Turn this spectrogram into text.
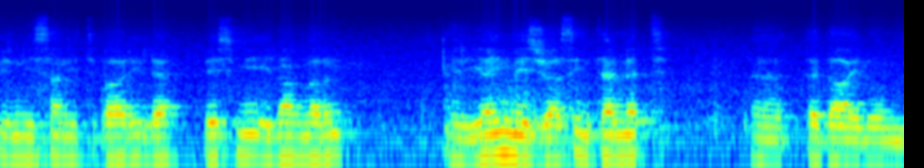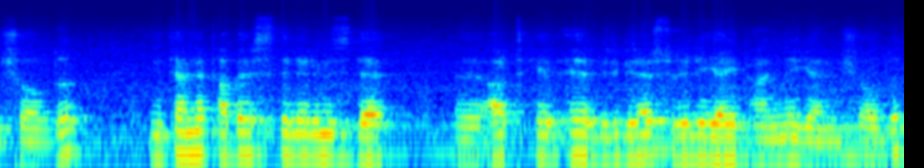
1 Nisan itibariyle resmi ilanların e, yayın mecrası internet e, de dahil olmuş oldu. İnternet haber sitelerimiz de e, artık her, biri birer süreli yayın haline gelmiş oldu.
